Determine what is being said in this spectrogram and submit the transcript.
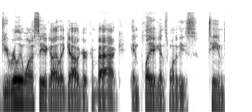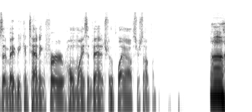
Do you really want to see a guy like Gallagher come back and play against one of these teams that might be contending for home ice advantage for the playoffs or something? Uh,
